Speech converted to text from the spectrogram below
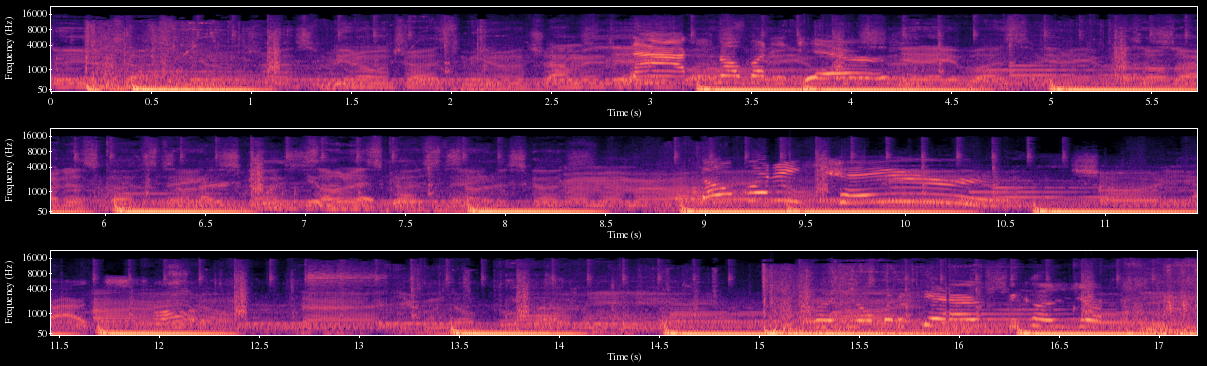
Do you trust me? You don't trust me. Diamonds, yeah, nah, nobody cares. Yeah, they are disgusting. So disgusting. Nobody cares. That's tough. But nobody cares because you're.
